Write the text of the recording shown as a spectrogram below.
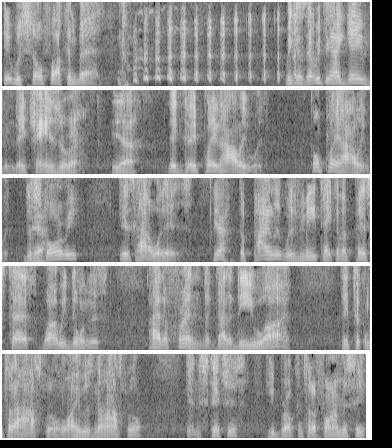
It was so fucking bad. because everything I gave them, they changed around. yeah, They, they played Hollywood. Don't play Hollywood. The Yeah. story is how it is. yeah. The pilot was me taking a piss test. Why are we doing this? I had a friend that got a DUI. They took him to the hospital. And while he was in the hospital, getting stitches, he broke into the pharmacy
